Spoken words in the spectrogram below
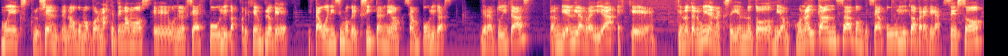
muy excluyente, ¿no? Como por más que tengamos eh, universidades públicas, por ejemplo, que está buenísimo que existan, digamos, que sean públicas gratuitas, también la realidad es que, que, no terminan accediendo todos, digamos, como no alcanza con que sea pública para que el acceso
